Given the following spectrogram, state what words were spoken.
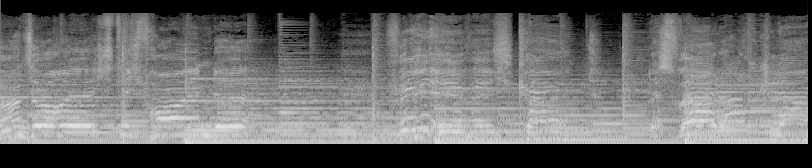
waren so richtig Freunde für die Ewigkeit, das war doch klar.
